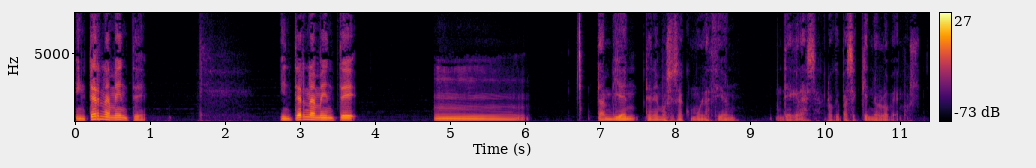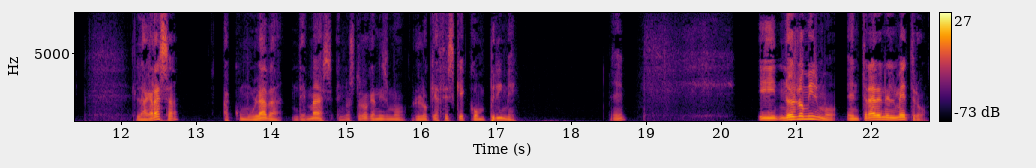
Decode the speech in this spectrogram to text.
internamente, internamente mmm, también tenemos esa acumulación de grasa. Lo que pasa es que no lo vemos. La grasa acumulada de más en nuestro organismo lo que hace es que comprime. ¿eh? Y no es lo mismo entrar en el metro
